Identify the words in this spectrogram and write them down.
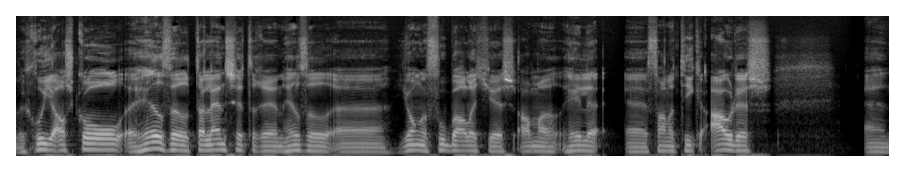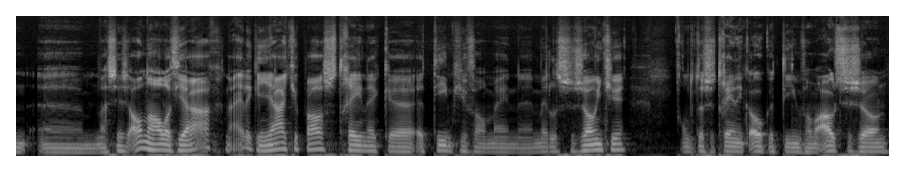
we groeien als kool, heel veel talent zit erin, heel veel jonge voetballetjes, allemaal hele fanatieke ouders. En ehm, nou, sinds anderhalf jaar, nou eigenlijk een jaartje pas, train ik het teampje van mijn middelste zoontje. Ondertussen train ik ook het team van mijn oudste zoon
